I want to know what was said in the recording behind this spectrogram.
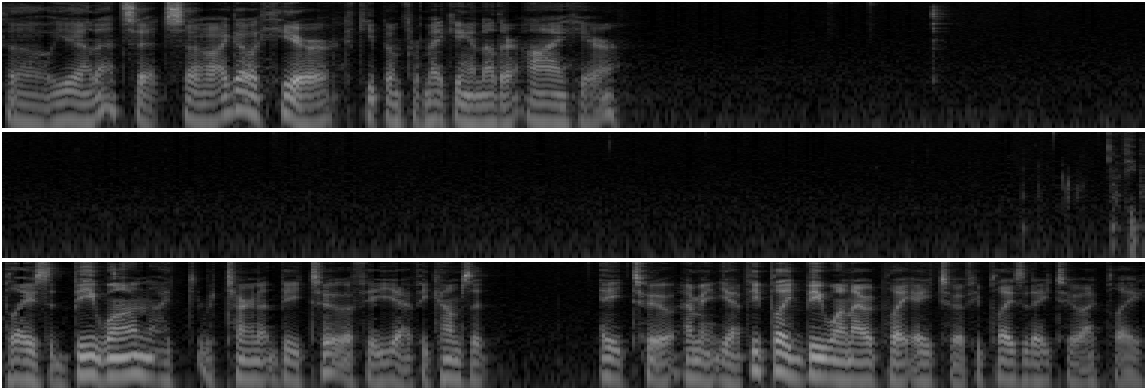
So yeah, that's it. So I go here to keep him from making another eye here. If he plays at B1, I return at B2. If he, yeah, if he comes at A2, I mean, yeah, if he played B1, I would play A2. If he plays at A2, I play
